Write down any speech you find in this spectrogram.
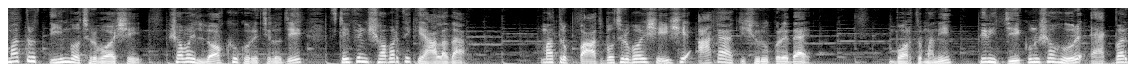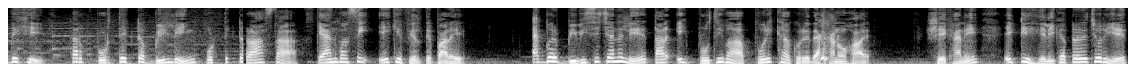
মাত্র তিন বছর বয়সে সবাই লক্ষ্য করেছিল যে স্টেফেন সবার থেকে আলাদা। মাত্র পাঁচ বছর বয়সেই সে আঁকা আঁকি শুরু করে দেয়। বর্তমানে তিনি যে কোনো শহর একবার দেখেই তার প্রত্যেকটা বিল্ডিং, প্রত্যেকটা রাস্তা ক্যানভাসে এঁকে ফেলতে পারে। একবার বিবিসি চ্যানেলে তার এই প্রতিভা পরীক্ষা করে দেখানো হয়। সেখানে একটি হেলিকপ্টারে চড়িয়ে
